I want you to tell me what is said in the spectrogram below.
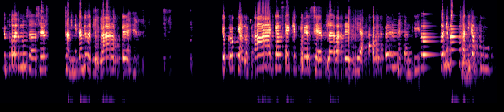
¿Qué podemos hacer? ¿A mí me cambio de lugar o? Yo creo que a lo Ah, ya sé que puede ser la batería. A ver, espérenme tantito. También tú.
